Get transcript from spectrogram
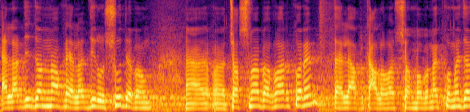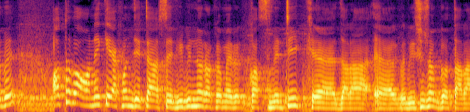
অ্যালার্জির জন্য আপনি অ্যালার্জির ওষুধ এবং চশমা ব্যবহার করেন তাহলে আপনার কালো হওয়ার সম্ভাবনা কমে যাবে। অথবা অনেকে এখন যেটা আছে, বিভিন্ন রকমের কসমেটিক যারা বিশেষজ্ঞ, তারা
